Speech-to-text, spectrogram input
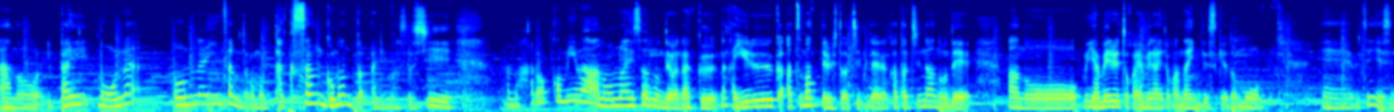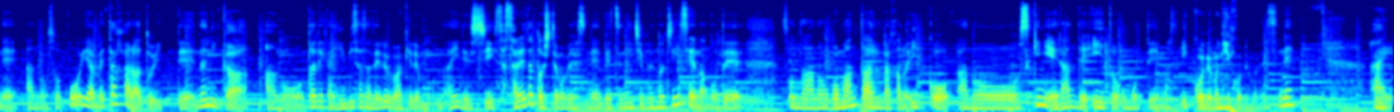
あのいっぱいもうオンラインオンラインサロンとかもたくさん5万とありますしあのハロコミはあのオンラインサロンではなくなんかゆるく集まってる人たちみたいな形なのであの辞めるとか辞めないとかないんですけどもえー、別にですねあのそこをやめたからといって何かあの誰かに指さされるわけでもないですし刺されたとしてもですね別に自分の人生なのでそんなあの5万とある中の1個あの好きに選んでいいと思っています1個でも2個でもですね。はい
